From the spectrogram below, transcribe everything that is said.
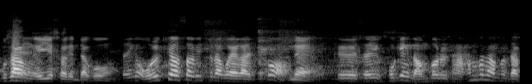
무상 네. AS가 된다고. 저희가 올케어 서비스라고 해가지고 네, 그 저희 고객 넘버를 다 한 분 한 분 다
